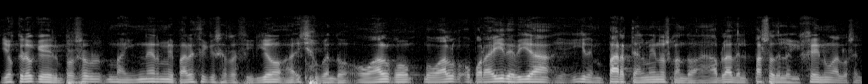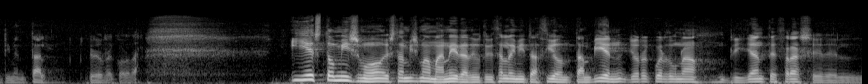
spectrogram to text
Yo creo que el profesor Mainer me parece que se refirió a ello cuando, o algo, o algo, o por ahí debía ir en parte al menos cuando habla del paso de lo ingenuo a lo sentimental, creo recordar. Y esto mismo, esta misma manera de utilizar la imitación, también yo recuerdo una brillante frase del,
